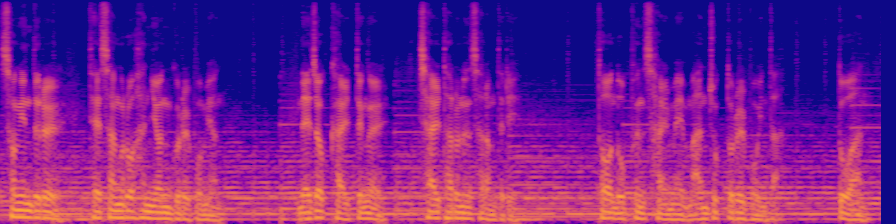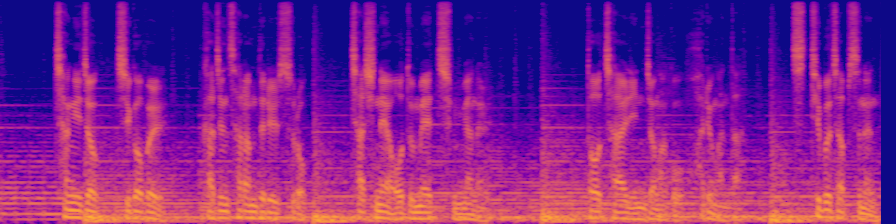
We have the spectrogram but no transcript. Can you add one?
성인들을 대상으로 한 연구를 보면 내적 갈등을 잘 다루는 사람들이 더 높은 삶의 만족도를 보인다. 또한 창의적 직업을 가진 사람들일수록 자신의 어둠의 측면을 더 잘 인정하고 활용한다. 스티브 잡스는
